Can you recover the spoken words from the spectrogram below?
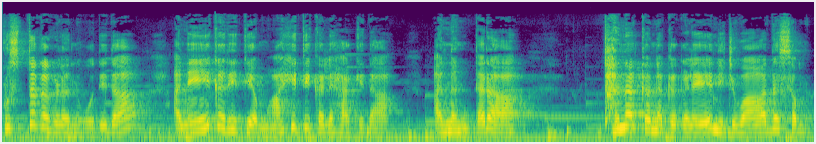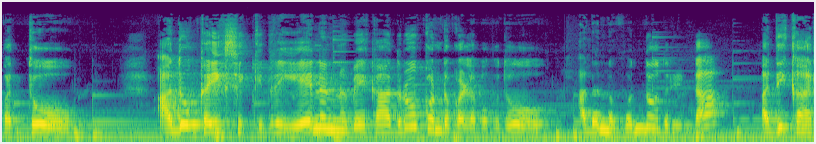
ಪುಸ್ತಕಗಳನ್ನು ಓದಿದ, ಅನೇಕ ರೀತಿಯ ಮಾಹಿತಿ ಕಲೆ ಹಾಕಿದ, ಅನಂತರ ಧನಕನಕಗಳೇ ನಿಜವಾದ ಸಂಪತ್ತು. ಅದು ಕೈಗೆ ಸಿಕ್ಕಿದ್ರೆ ಏನನ್ನು ಬೇಕಾದರೂ ಕೊಂಡುಕೊಳ್ಳಬಹುದು. ಅದನ್ನು ಹೊಂದುವುದರಿಂದ ಅಧಿಕಾರ,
